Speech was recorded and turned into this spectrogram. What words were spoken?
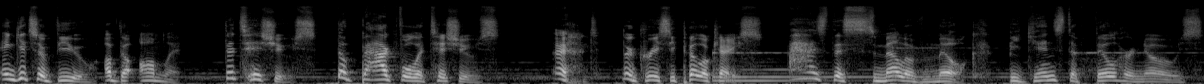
and gets a view of the omelet, the tissues, the bag full of tissues, and the greasy pillowcase. As the smell of milk begins to fill her nose,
